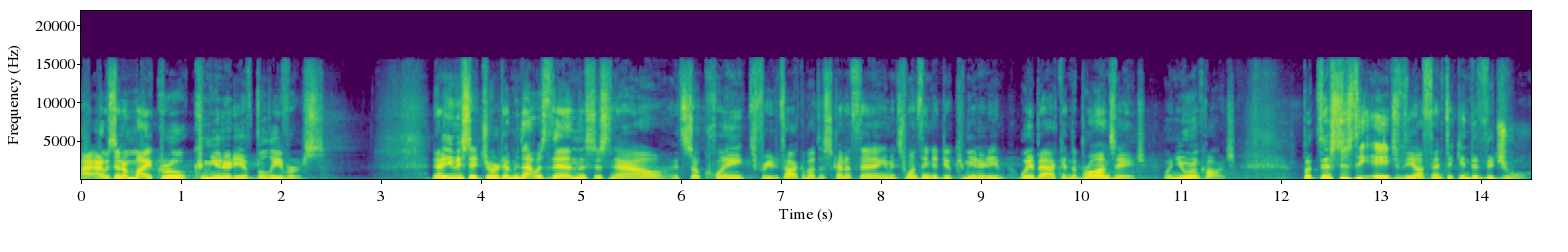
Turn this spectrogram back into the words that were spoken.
I, I was in a micro community of believers. Now, you may say, George, I mean, that was then, this is now. It's so quaint for you to talk about this kind of thing. I mean, it's one thing to do community way back in the Bronze Age when you were in college. But this is the age of the authentic individual.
